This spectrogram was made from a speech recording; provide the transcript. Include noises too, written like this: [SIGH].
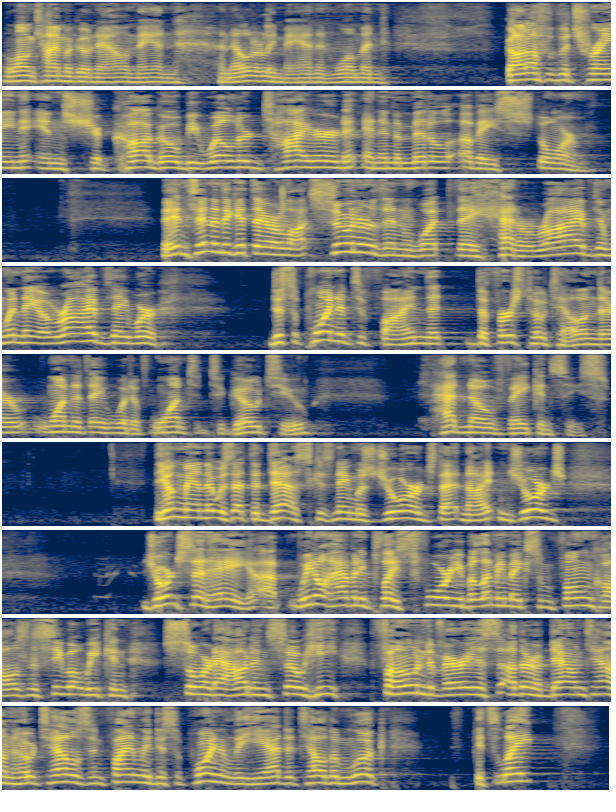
A long time ago now, a man, an elderly man and woman, got off of a train in Chicago, bewildered, tired, and in the middle of a storm. They intended to get there a lot sooner than what they had arrived, and when they arrived, they were disappointed to find that the first hotel, and their one that they would have wanted to go to, had no vacancies. The young man that was at the desk, his name was George that night, and George George said, Hey, uh, we don't have any place for you, but let me make some phone calls and see what we can sort out. And so he phoned various other downtown hotels. And finally, disappointingly, he had to tell them, Look, it's late.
